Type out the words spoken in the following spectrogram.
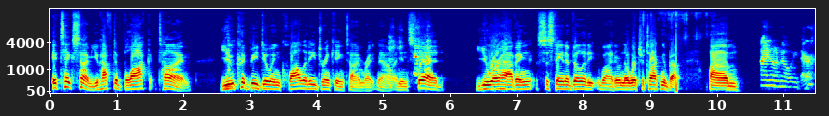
it takes time. You have to block time. You hmm. could be doing quality drinking time right now, and instead, you are having sustainability. Well, I don't know what you're talking about. Um, I don't know either.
